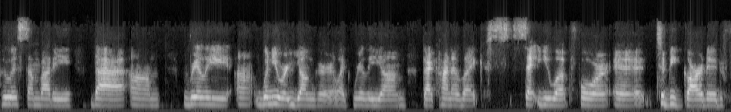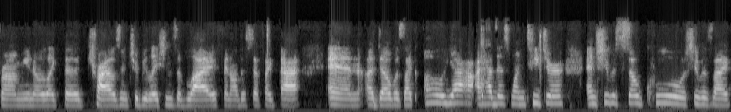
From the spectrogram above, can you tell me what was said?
who is somebody that um really uh, when you were younger, like really young, that kind of like set you up for uh, to be guarded from you know like the trials and tribulations of life and all this stuff like that. And Adele was like, "Oh yeah, I had this one teacher, and she was so cool. She was like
